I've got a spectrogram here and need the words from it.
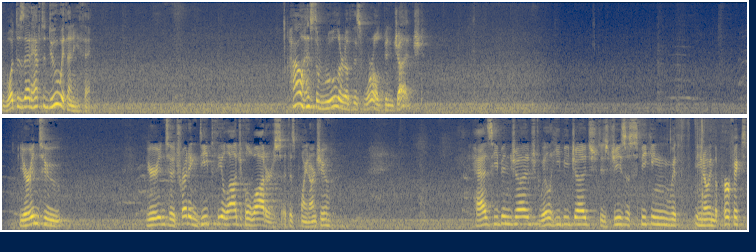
What does that have to do with anything? How has the ruler of this world been judged? You're into you're into treading deep theological waters at this point, aren't you? Has he been judged? Will he be judged? Is Jesus speaking with, you know, in the perfect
